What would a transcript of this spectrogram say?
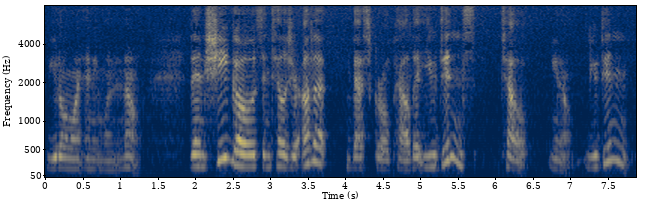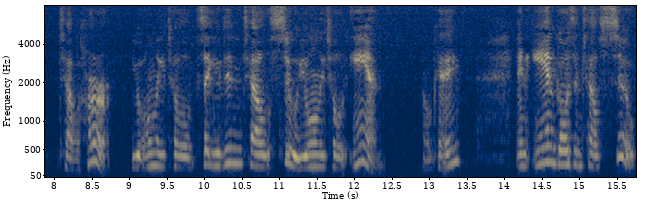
You don't want anyone to know. Then she goes and tells your other best girl pal that you didn't tell, you know, you didn't tell her. You only told, say you didn't tell Sue, you only told Anne, okay? And Anne goes and tells Sue.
